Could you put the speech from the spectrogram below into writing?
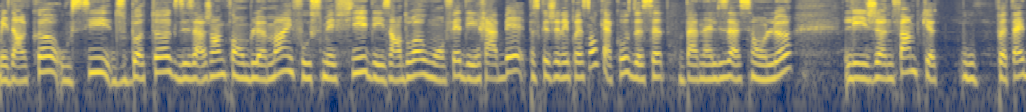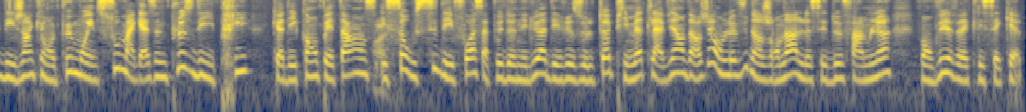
Mais dans le cas aussi du Botox, des agents de comblement, il faut se méfier des endroits où on fait des rabais. Parce que j'ai l'impression qu'à cause de cette banalisation-là, les jeunes femmes ou peut-être des gens qui ont un peu moins de sous magasinent plus des prix que des compétences. Et ça aussi, des fois, ça peut donner lieu à des résultats puis mettre la vie en danger. On l'a vu dans le journal, ces deux femmes-là vont vivre avec les séquelles.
